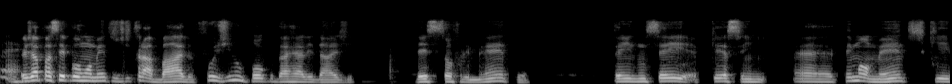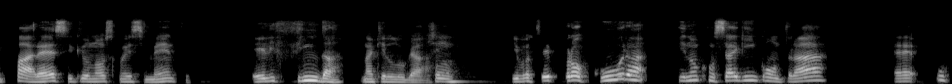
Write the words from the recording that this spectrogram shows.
É. Eu já passei por momentos de trabalho, fugindo um pouco da realidade desse sofrimento. Tem, não sei, é porque assim, é, tem momentos que parece que o nosso conhecimento ele finda naquele lugar. Sim. E você procura e não consegue encontrar é, o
